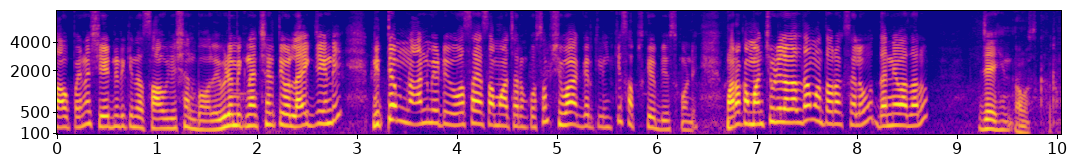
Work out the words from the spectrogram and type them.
సాగు పైన షేడ్ నెట్ కింద సాగు చేసి అనుభవాలు. ఈ వీడియో మీకు నచ్చినట్టు లైక్ చేయండి. నిత్యం నాణ్యమేటి వ్యవసాయ సమాచారం కోసం శివ అగ్రికి లింక్కి సబ్స్క్రైబ్ చేసుకోండి. మరొక మంచి వీడియోలో కలుద్దాం. అంతవరకు సెలవు. ధన్యవాదాలు. జై హింద్. నమస్కారం.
